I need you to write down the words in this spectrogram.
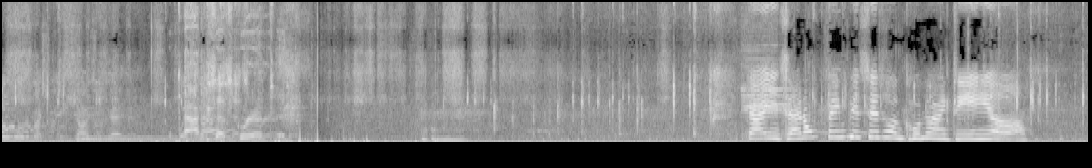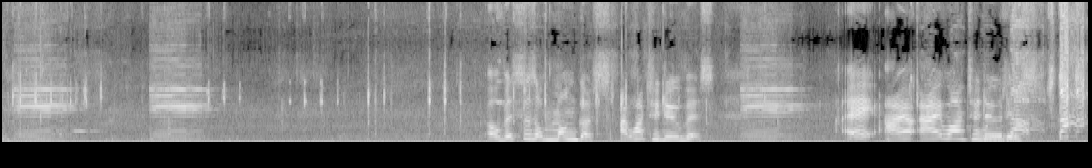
Still loading my screen, guys, okay? Access granted. Mm-hmm. Guys, I don't think this is a good idea. Oh, this is Among Us. I want to do this. Hey, I I want to do this. Stop! Stop!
